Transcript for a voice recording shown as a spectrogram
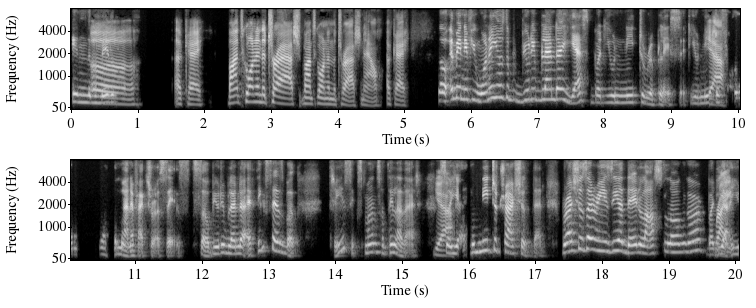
in the middle. Uh, okay. Mine's going in the trash. Mine's going in the trash now. Okay. So, I mean, if you want to use the beauty blender, yes, but you need to replace it. You need Yeah. to follow what the manufacturer says. So, beauty blender, I think says about three, six months, something like that. Yeah. So, yeah, you need to trash it then. Brushes are easier; they last longer. But yeah, you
